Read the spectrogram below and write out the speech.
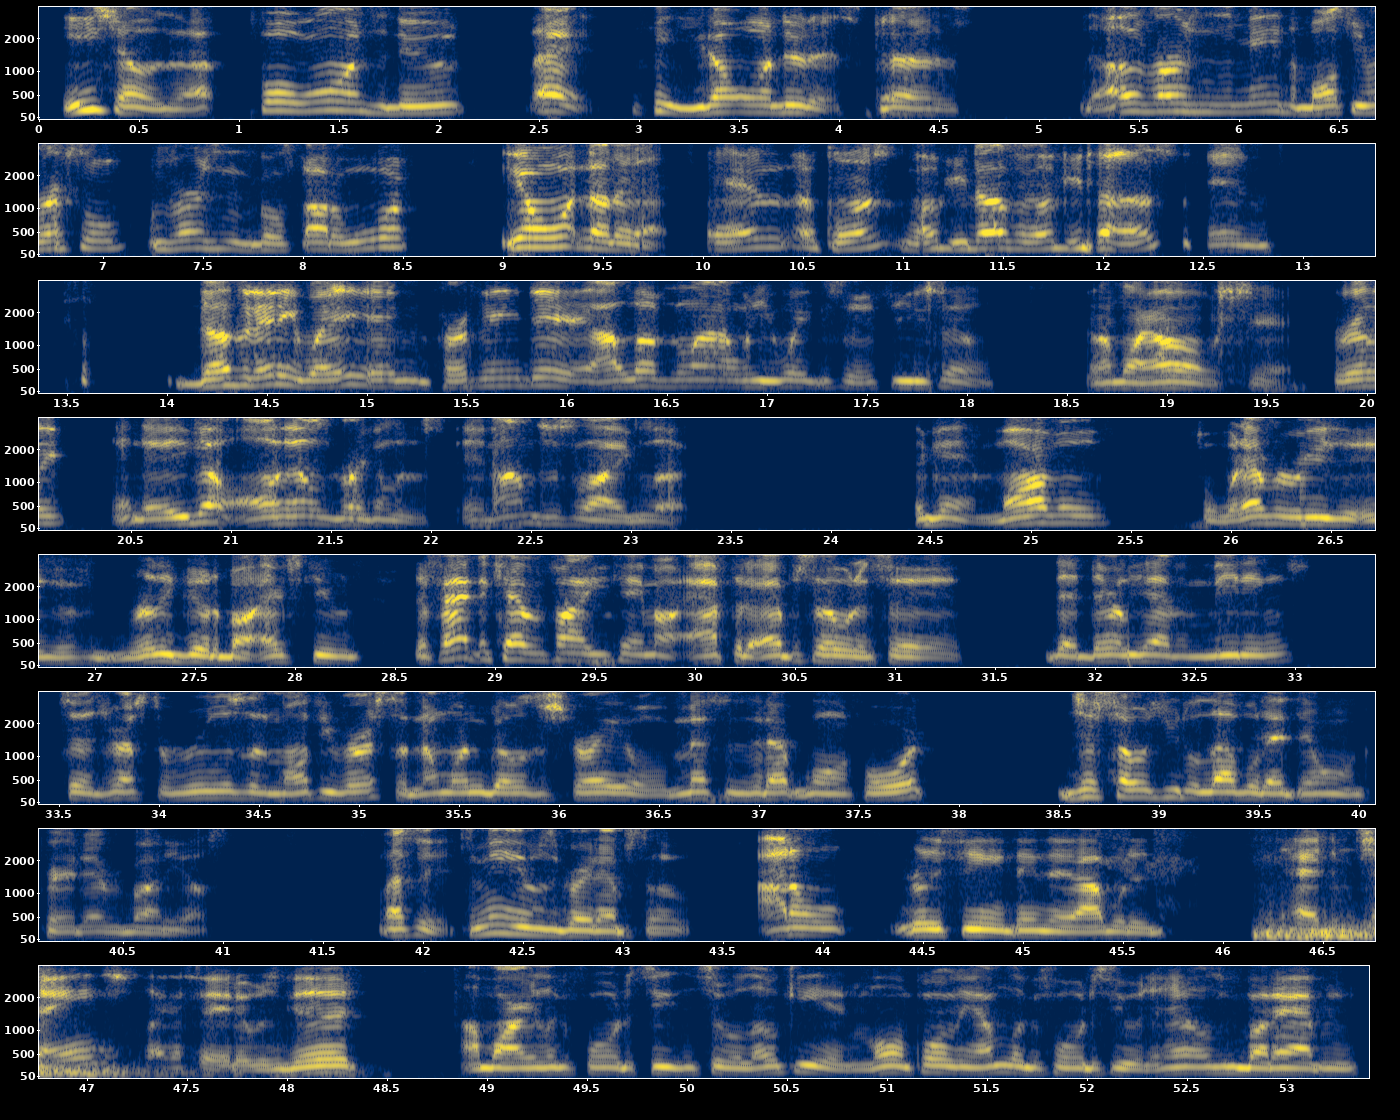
He shows up, forewarns the dude, hey, you don't want to do this because the other versions of me, the multiversal version, is gonna start a war. You don't want none of that. And of course, Loki does what Loki does, and does it anyway. And first thing he did, I love the line when he went said, "See you soon." And I'm like, "Oh shit, really?" And there you go, all hell's breaking loose. And I'm just like, look, again, Marvel, for whatever reason, is just really good about executing. The fact that Kevin Feige came out after the episode and said that they're having meetings to address the rules of the multiverse so no one goes astray or messes it up going forward just shows you the level that they're on compared to everybody else. That's it. To me, it was a great episode. I don't really see anything that I would have had them change. Like I said, it was good. I'm already looking forward to season two of Loki, and more importantly, I'm looking forward to see what the hell's about to happen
